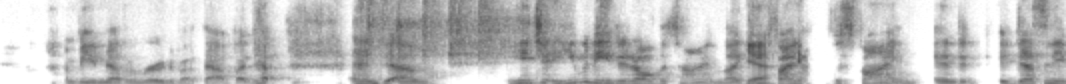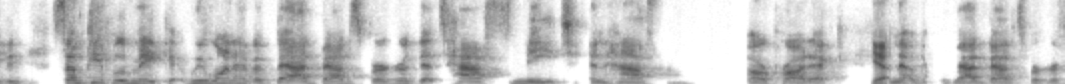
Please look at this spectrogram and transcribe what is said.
I'm being rather rude about that but uh, and um he he would eat it all the time like yeah. he finds it just fine. And it, it doesn't even some people make it we want to have a bad babz burger that's half meat and half our product yeah. and that would be a bad babz burger.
